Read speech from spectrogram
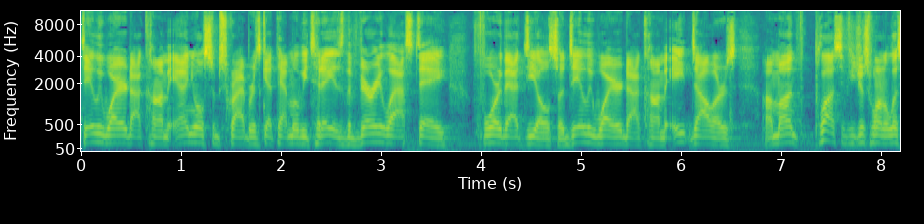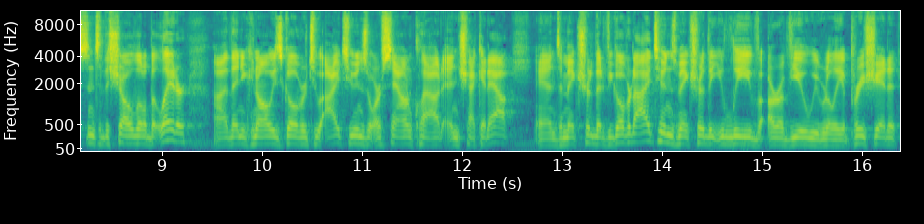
Dailywire.com, annual subscribers get that movie. Today is the very last day for that deal. So dailywire.com, $8 a month. Plus, if you just want to listen to the show a little bit later, uh, then you can always go over to iTunes or SoundCloud and check it out. And to make sure that if you go over to iTunes, make sure that you leave a review. We really appreciate it.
